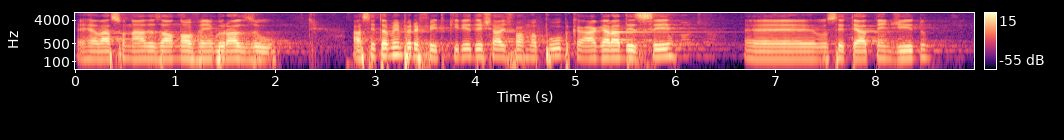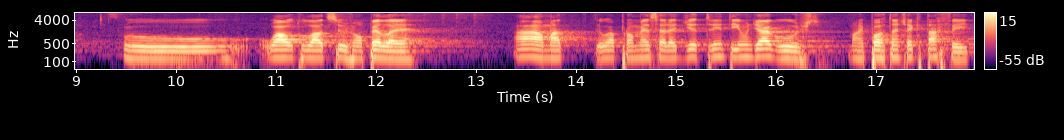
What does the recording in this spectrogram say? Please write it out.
é, relacionadas ao Novembro Azul. Assim também, prefeito, queria deixar de forma pública agradecer é, você ter atendido o, o alto lá do seu João Pelé. Ah, uma, a promessa era dia 31 de agosto, mas o importante é que está feito.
